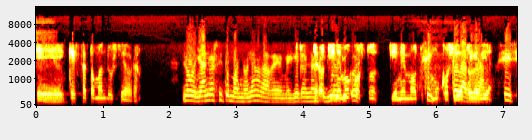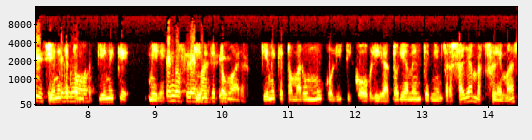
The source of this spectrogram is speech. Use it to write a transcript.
Eh, ¿Qué está tomando usted ahora? No, ya no estoy tomando nada, me dieron Pero tiene mocos, tiene mucosidad todavía. Sí, sí, sí. Tiene que tomar, tiene que, mire, tiene que tomar, tiene que tomar un mucolítico obligatoriamente mientras haya flemas.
